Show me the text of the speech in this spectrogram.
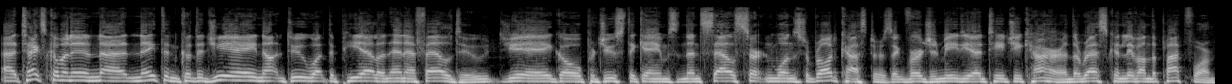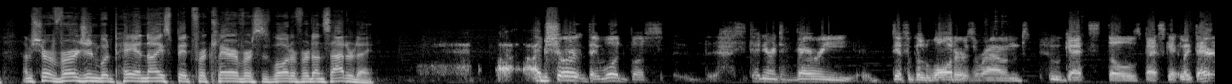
Uh, text coming in, uh, Nathan. Could the GAA not do what the PL and NFL do? GAA go produce the games and then sell certain ones to broadcasters like Virgin Media and TG4, and the rest can live on the platform. I'm sure Virgin would pay a nice bit for Clare versus Waterford on Saturday. I'm sure they would, but then you're into very difficult waters around who gets those best games. Like they're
